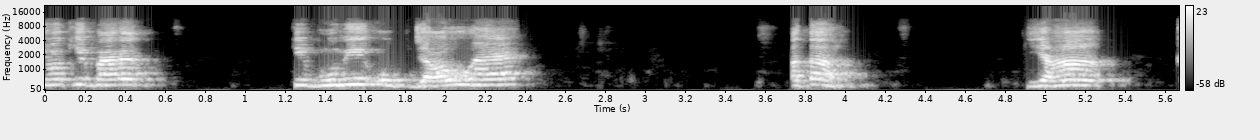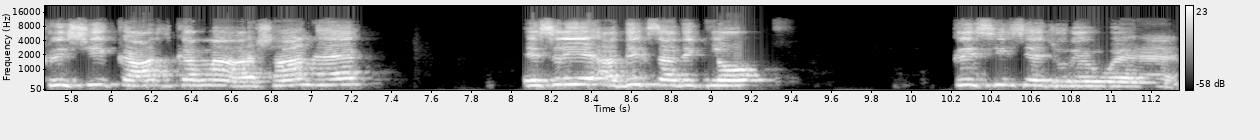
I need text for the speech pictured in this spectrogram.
क्योंकि भारत की भूमि उपजाऊ है। अतः यहाँ कृषि कार्य करना आसान है, इसलिए अधिक से अधिक लोग कृषि से जुड़े हुए हैं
